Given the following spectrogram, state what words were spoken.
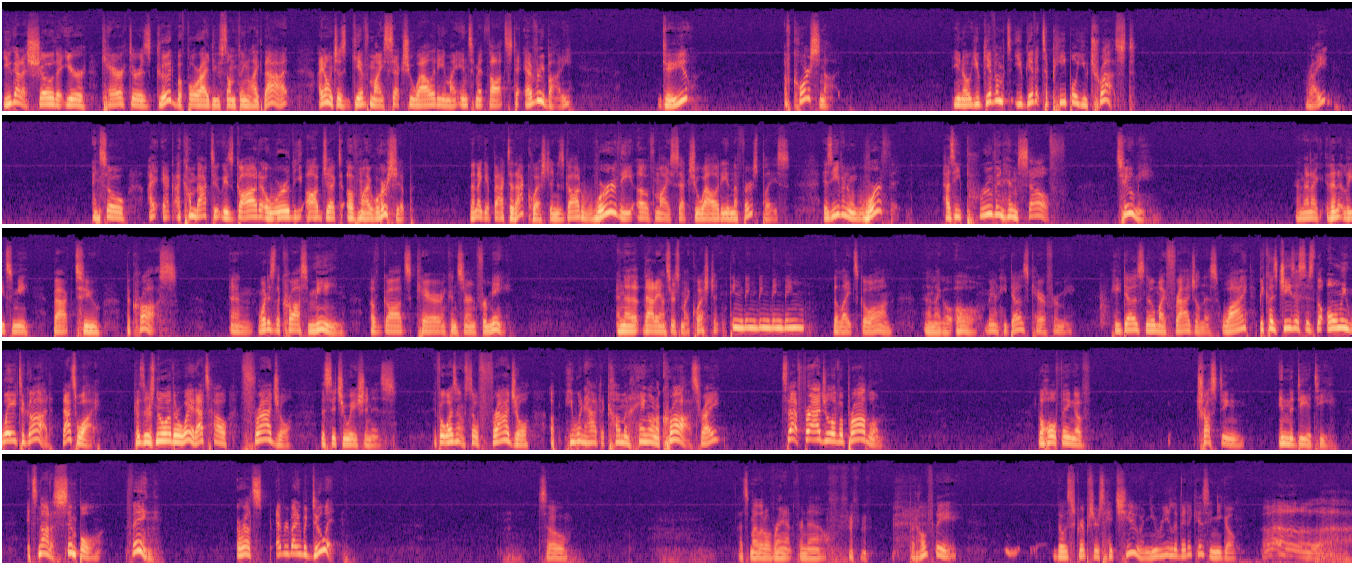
You got to show that your character is good before I do something like that. I don't just give my sexuality and my intimate thoughts to everybody. Do you? Of course not. You know, you give them you give it to people you trust. Right? And so I, I come back to is God a worthy object of my worship? Then I get back to that question Is God worthy of my sexuality in the first place? Is even worth it? Has he proven himself to me? And then, I, then it leads me back to the cross. And what does the cross mean of God's care and concern for me? And that, that answers my question. Ding, ding, ding, ding, ding. The lights go on. And I go, oh, man, he does care for me. He does know my fragileness. Why? Because Jesus is the only way to God. That's why. Because there's no other way. That's how fragile the situation is. If it wasn't so fragile, uh, he wouldn't have to come and hang on a cross, right? It's that fragile of a problem. The whole thing of trusting in the deity. It's not a simple thing, or else everybody would do it. So that's my little rant for now. but hopefully, those scriptures hit you and you read Leviticus and you go, I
